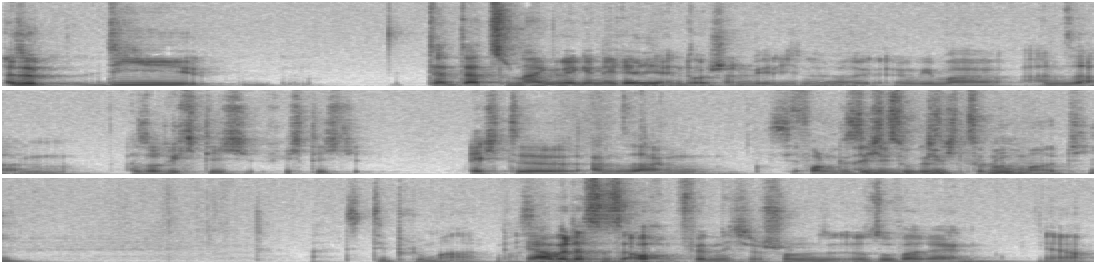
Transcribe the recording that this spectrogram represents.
Also die. Da, dazu neigen wir generell ja in Deutschland wenig, ne? Irgendwie mal Ansagen, also richtig, richtig echte Ansagen von Gesicht zu Gesicht zu machen. Diplomatie. Als Diplomat. Ja, aber er das ist auch, finde ich, schon souverän. Ja.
